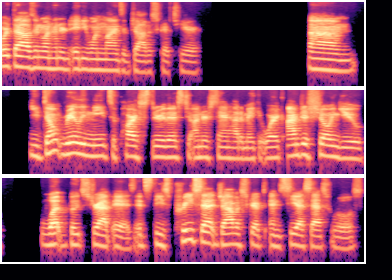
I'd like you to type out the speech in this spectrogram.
Four thousand one hundred eighty-one lines of JavaScript here. Um, you don't really need to parse through this to understand how to make it work. I'm just showing you what Bootstrap is. It's these preset JavaScript and CSS rules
